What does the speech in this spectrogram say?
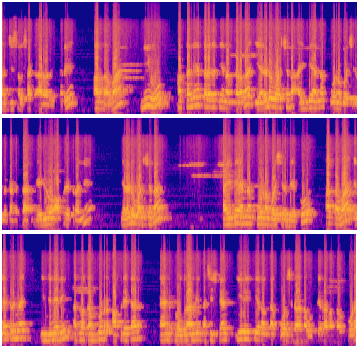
ಅರ್ಜಿ ಸಲ್ಲಿಸಕ್ ಅರ್ಹರಿರ್ತಾರೆ ಅಥವಾ ನೀವು ಹತ್ತನೇ ತರಗತಿಯ ನಂತರದ ಎರಡು ವರ್ಷದ ಐ ಟಿ ಅನ್ನ ಪೂರ್ಣಗೊಳಿಸಿರ್ಬೇಕಾಗತ್ತ? ರೇಡಿಯೋ ಆಪರೇಟರ್ ಅಲ್ಲಿ ಎರಡು ವರ್ಷದ ಐ ಟಿ ಅನ್ನ ಪೂರ್ಣಗೊಳಿಸಿರ್ಬೇಕು. ಅಥವಾ ಎಲೆಕ್ಟ್ರಾನಿಕ್ ಇಂಜಿನಿಯರಿಂಗ್ ಅಥವಾ computer operator and programming assistant ಈ ರೀತಿಯಾದಂತಹ ಕೋರ್ಸ್ ಗಳನ್ನ ಉತ್ತೀರ್ಣರಾದವರು ಕೂಡ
